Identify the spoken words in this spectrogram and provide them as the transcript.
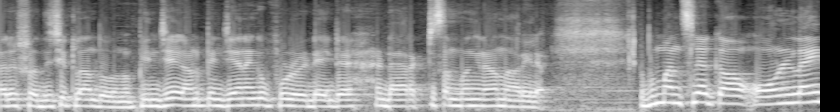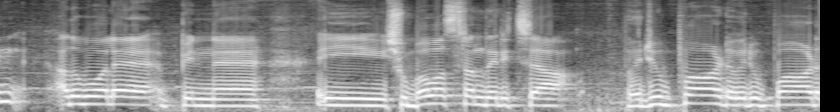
ആരും ശ്രദ്ധിച്ചിട്ടില്ലാന്ന് തോന്നുന്നു. പിൻ ചെയ്യാൻ പിൻ ചെയ്യാനൊക്കെ ഫുൾ അതിന്റെ ഡയറക്റ്റ് സംഭവം എങ്ങനെയാണെന്ന് അറിയില്ല. അപ്പം മനസ്സിലാക്കാം ഓൺലൈൻ അതുപോലെ പിന്നെ ഈ ശുഭവസ്ത്രം ധരിച്ച ഒരുപാട് ഒരുപാട്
